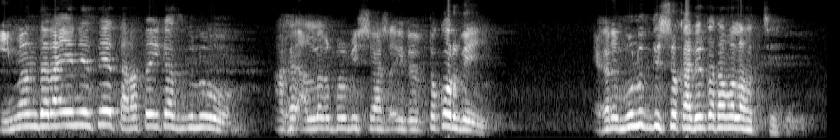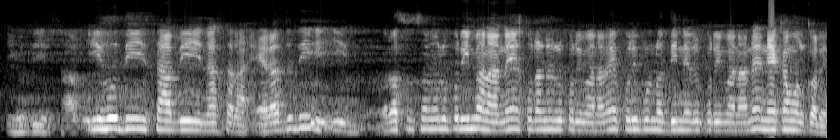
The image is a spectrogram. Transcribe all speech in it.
ইমান যারা এনেছে, তারা তো এই কাজগুলো আখের আল্লাহর উপর বিশ্বাস এটা তো করবেই। এখানে মূল উদ্দেশ্য কাদের কথা বলা হচ্ছে? ইহুদি সাবি। নাসারা। এরা যদি রসুলের উপর ইমান আনে কোরআনের উপর ইমান আনে পরিপূর্ণ দিনের উপর ইমান আনে নেকামল করে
